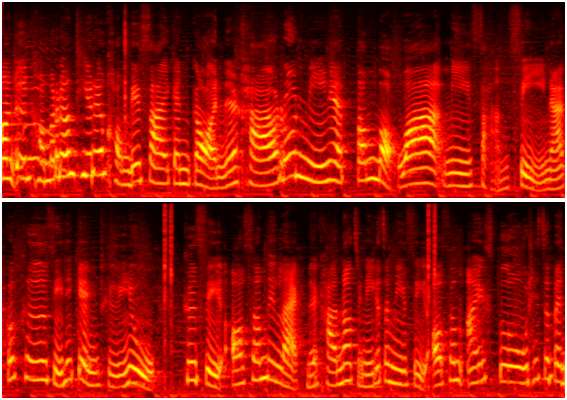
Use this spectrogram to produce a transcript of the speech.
ก่อนอื่นขอมาเริ่มที่เรื่องของดีไซน์กันก่อนนะคะ รุ่นนี้เนี่ยต้องบอกว่ามี 3 สีนะ ก็คือสีที่เก่งถืออยู่ คือสี Awesome Lilac นะคะ นอกจากนี้ก็จะมีสี Awesome Ice Blue ที่จะเป็น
